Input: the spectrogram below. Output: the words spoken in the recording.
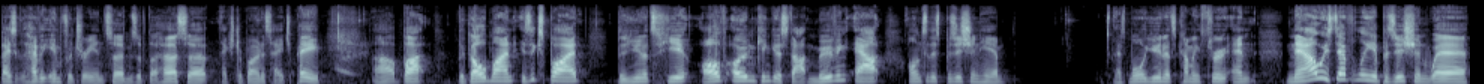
basically heavy infantry in terms of the Hersir extra bonus HP. Uh, but the gold mine is expired. The units here of Odin King to start moving out onto this position here. There's more units coming through. And now is definitely a position where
